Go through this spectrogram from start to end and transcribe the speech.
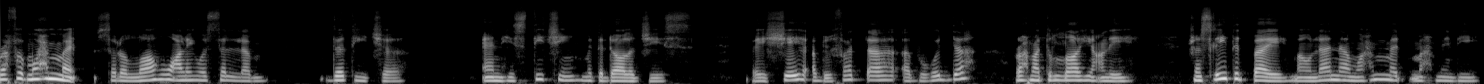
Prophet Muhammad sallallahu alaihi wasallam, the teacher, and his teaching methodologies by Sheikh Abdul Fattah Abu Ghuddah rahmatullahi alayh, translated by Maulana Muhammad Mahomedy,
